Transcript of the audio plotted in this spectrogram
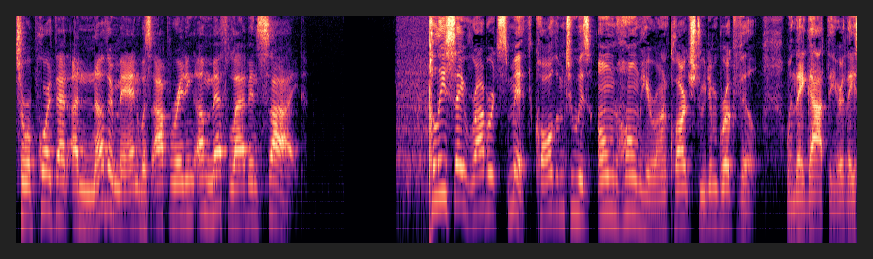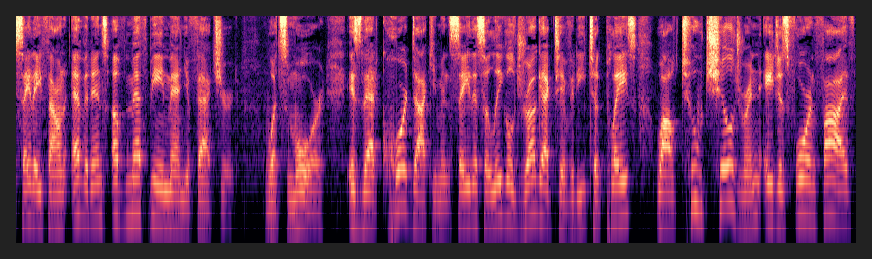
to report that another man was operating a meth lab inside. Police say Robert Smith called them to his own home here on Clark Street in Brookville. When they got there, they say they found evidence of meth being manufactured. What's more is that court documents say this illegal drug activity took place while two children, ages four and five,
